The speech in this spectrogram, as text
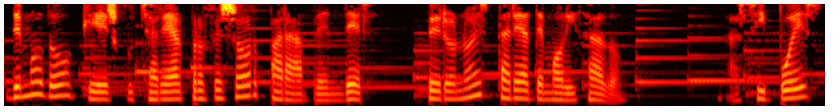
De modo que escucharé al profesor para aprender, pero no estaré atemorizado. Así pues,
